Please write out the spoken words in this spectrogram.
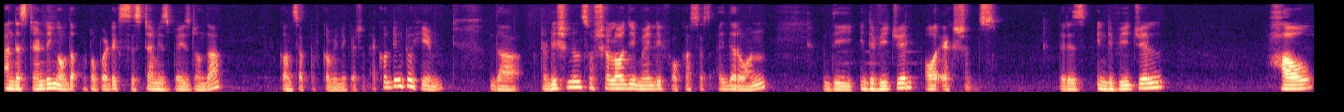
understanding of the autopoietic system is based on the concept of communication. According to him, the traditional sociology mainly focuses either on the individual or actions. There is individual, how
